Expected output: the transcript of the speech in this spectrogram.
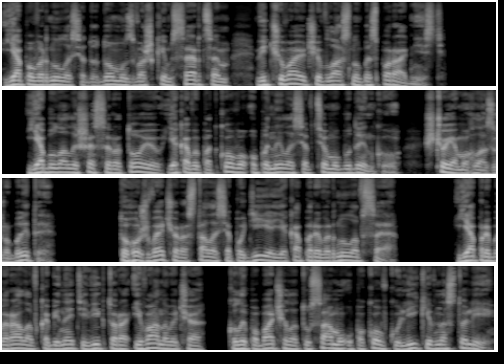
Я повернулася додому з важким серцем, відчуваючи власну безпорадність. Я була лише сиротою, яка випадково опинилася в цьому будинку. Що я могла зробити? Того ж вечора сталася подія, яка перевернула все. Я прибирала в кабінеті Віктора Івановича, коли побачила ту саму упаковку ліків на столі.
